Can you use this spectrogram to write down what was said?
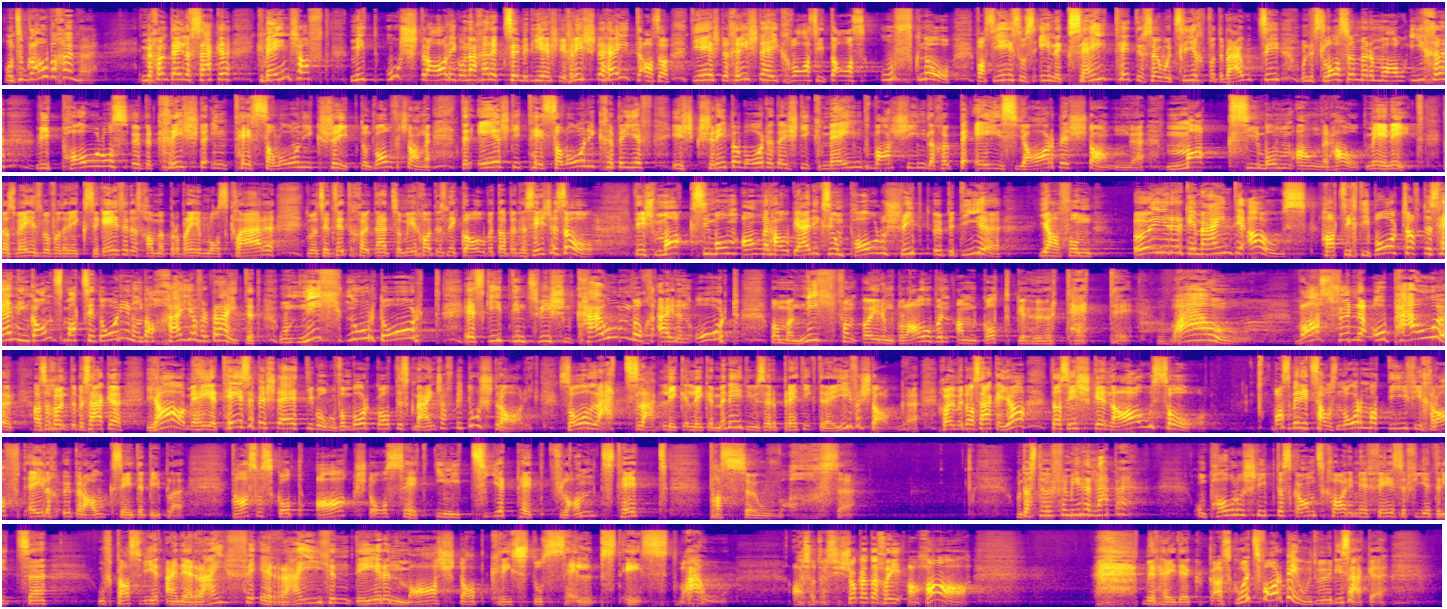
Und zum Glauben kommen. Man könnte eigentlich sagen, Gemeinschaft mit Ausstrahlung. Und dann sehen wir die erste Christenheit. Also, die ersten Christen haben quasi das aufgenommen, was Jesus ihnen gesagt hat. Er soll das Licht der Welt sein. Und jetzt hören wir mal rein, wie Paulus über Christen in Thessalonik schreibt. Und wohlverstanden, der erste Thessalonikerbrief ist geschrieben worden, da ist die Gemeinde wahrscheinlich etwa ein Jahr bestanden. Maximum anderthalb, mehr nicht. Das weiss man von der Exegese, das kann man problemlos klären. Du willst jetzt nicht, könnt nicht zu mir kommen, das nicht glauben, aber das ist ja so. Das ist Maximum anderthalbjährig und Paulus schreibt über die, ja, von eurer Gemeinde aus hat sich die Botschaft des Herrn in ganz Mazedonien und Achaia verbreitet. Und nicht nur dort. Es gibt inzwischen kaum noch einen Ort, wo man nicht von eurem Glauben an Gott gehört hätte. Wow! Was für eine O-Power! Also könnte man sagen, ja, wir haben eine Thesenbestätigung vom Wort Gottes Gemeinschaft mit Ausstrahlung. So letzt liegen wir nicht in unserer Predigtreihe einverstanden. Können wir da sagen, ja, das ist genau so. Was wir jetzt als normative Kraft eigentlich überall sehen in der Bibel. Das, was Gott angestoßen hat, initiiert hat, gepflanzt hat, das soll wachsen. Und das dürfen wir erleben. Und Paulus schreibt das ganz klar im Epheser 4,13, auf dass wir eine Reife erreichen, deren Maßstab Christus selbst ist. Wow! Also, das ist schon gerade ein bisschen, aha! Wir haben ein gutes Vorbild, würde ich sagen.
